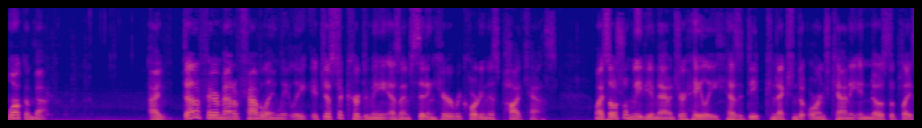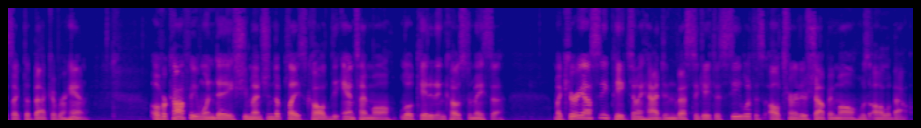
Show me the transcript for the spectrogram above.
Welcome back. I've done a fair amount of traveling lately. It just occurred to me as I'm sitting here recording this podcast. My social media manager, Haley, has a deep connection to Orange County and knows the place like the back of her hand. Over coffee one day, she mentioned a place called the Anti Mall, located in Costa Mesa. My curiosity piqued and I had to investigate to see what this alternative shopping mall was all about.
